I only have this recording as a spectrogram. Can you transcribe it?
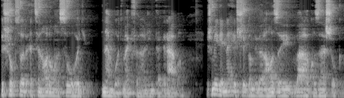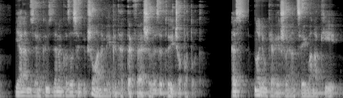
és sokszor egyszerűen arról van szó, hogy nem volt megfelelően integrálva. És még egy nehézség, amivel a hazai vállalkozások jellemzően küzdenek, az az, hogy ők soha nem építhettek felsővezetői csapatot. Ez nagyon kevés olyan cég van, aki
